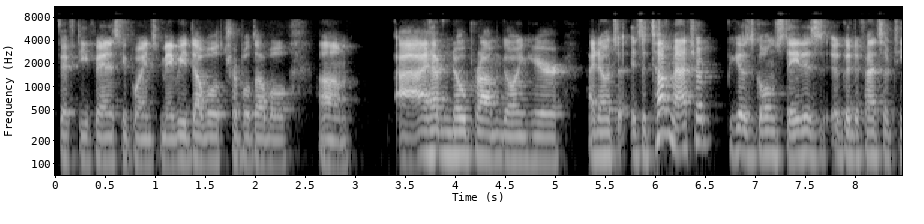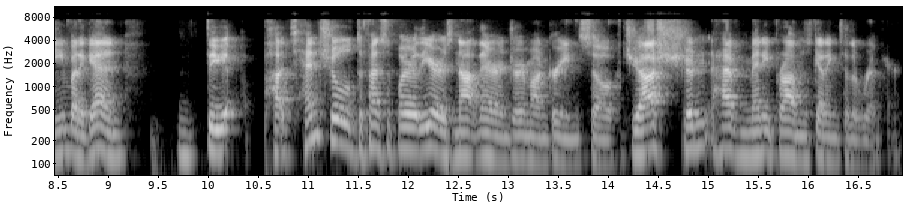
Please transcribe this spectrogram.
50 fantasy points, maybe a double, triple double. Um, I have no problem going here. I know it's a, it's a tough matchup because Golden State is a good defensive team, but again, the potential defensive player of the year is not there in Draymond Green. So Josh shouldn't have many problems getting to the rim here.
